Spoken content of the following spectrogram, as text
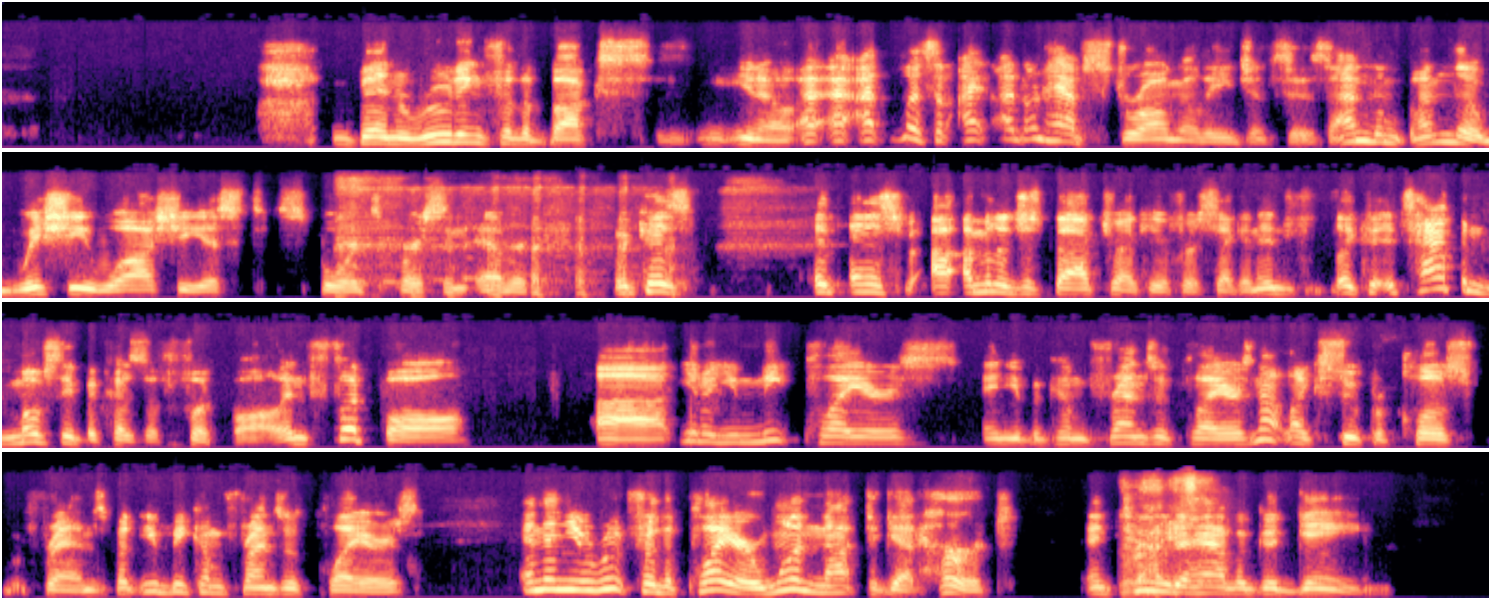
been rooting for the Bucks. You know, I, I, listen. I, I don't have strong allegiances. I'm the I'm the wishy washiest sports person ever because. And, I'm going to just backtrack here for a second. And like it's happened mostly because of football. In football, uh, you know, you meet players and you become friends with players, not like super close friends, but you become friends with players. And then you root for the player, one, not to get hurt, and two, right. to have a good game.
